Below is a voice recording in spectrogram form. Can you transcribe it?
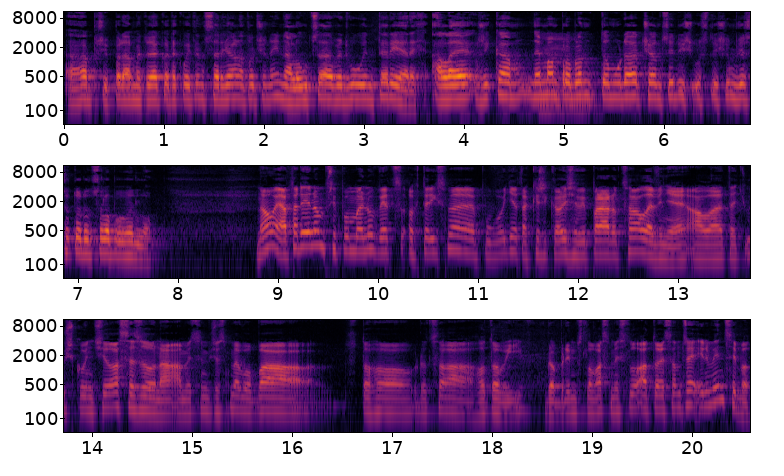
A připadá mi to jako takový ten seriál natočený na louce a ve dvou interiérech. Ale říkám, nemám hmm. problém tomu dát šanci, když uslyším, že se to docela povedlo. No, já tady jenom připomenu věc, o kterých jsme původně taky říkali, že vypadá docela levně, ale teď už skončila sezóna a myslím, že jsme oba z toho docela hotoví, v dobrým slova smyslu, a to je samozřejmě Invincible.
